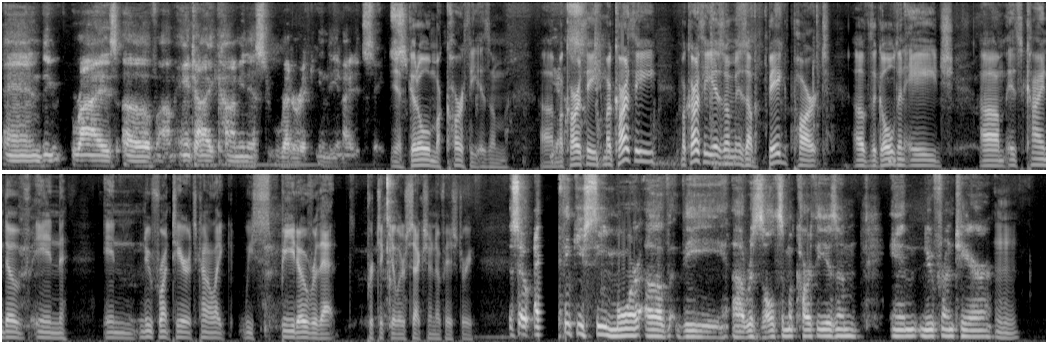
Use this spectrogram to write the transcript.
and the rise of um, anti-communist rhetoric in the United States. Yes, good old McCarthyism. Uh, Yes. McCarthy, McCarthy, McCarthyism is a big part of the golden age. Um, it's kind of in in New Frontier. It's kind of like we speed over that particular section of history. So I think you see more of the uh, results of McCarthyism in New Frontier hmm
